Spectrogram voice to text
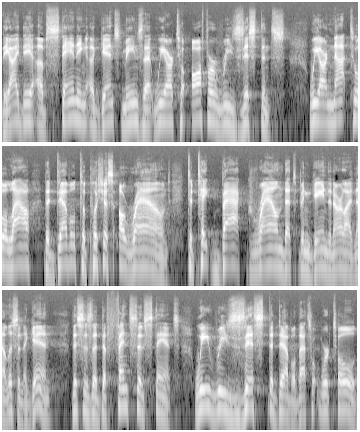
The idea of standing against means that we are to offer resistance. We are not to allow the devil to push us around, to take back ground that's been gained in our lives. Now, listen, again, this is a defensive stance. We resist the devil. That's what we're told.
